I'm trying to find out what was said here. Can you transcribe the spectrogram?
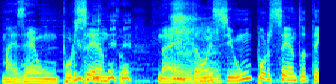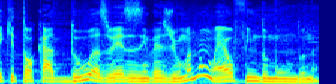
mas é 1%, né? Então uhum. esse 1% ter que tocar duas vezes em vez de uma não é o fim do mundo, né?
